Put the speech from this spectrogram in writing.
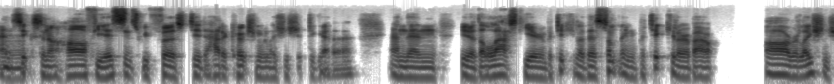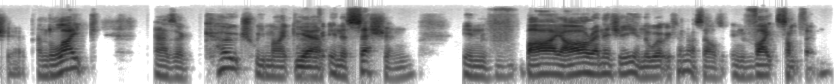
and mm-hmm. six and a half years since we first did had a coaching relationship together. And then, you know, the last year in particular, there's something particular about our relationship. And like as a coach, we might yeah. in a session in by our energy and the work we've done ourselves invite something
